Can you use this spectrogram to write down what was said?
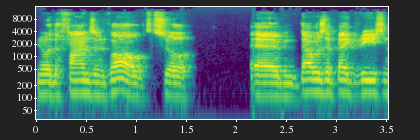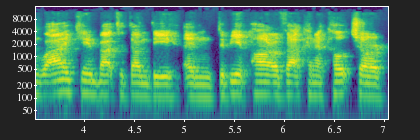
you know, the fans involved. So um, that was a big reason why I came back to Dundee and to be a part of that kind of culture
